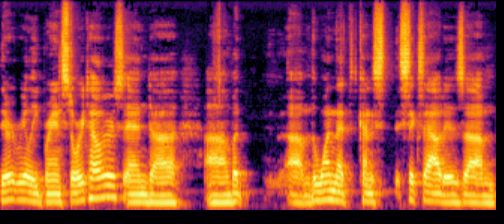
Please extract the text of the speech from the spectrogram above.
they're really brand storytellers. And, uh, uh but um, the one that kind of st- sticks out is um,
